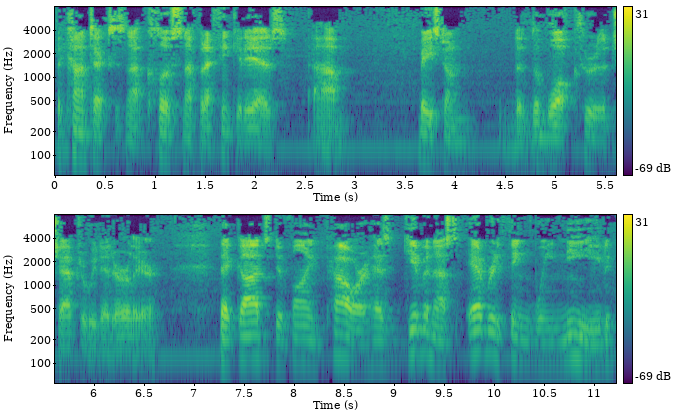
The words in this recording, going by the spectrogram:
the context is not close enough, but I think it is, um, based on the, the walk through the chapter we did earlier. That God's divine power has given us everything we need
